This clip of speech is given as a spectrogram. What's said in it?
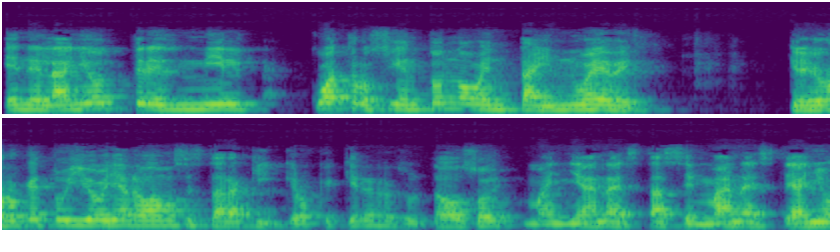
en el año 3499? Que yo creo que tú y yo ya no vamos a estar aquí. Creo que quiere resultados hoy, mañana, esta semana, este año,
